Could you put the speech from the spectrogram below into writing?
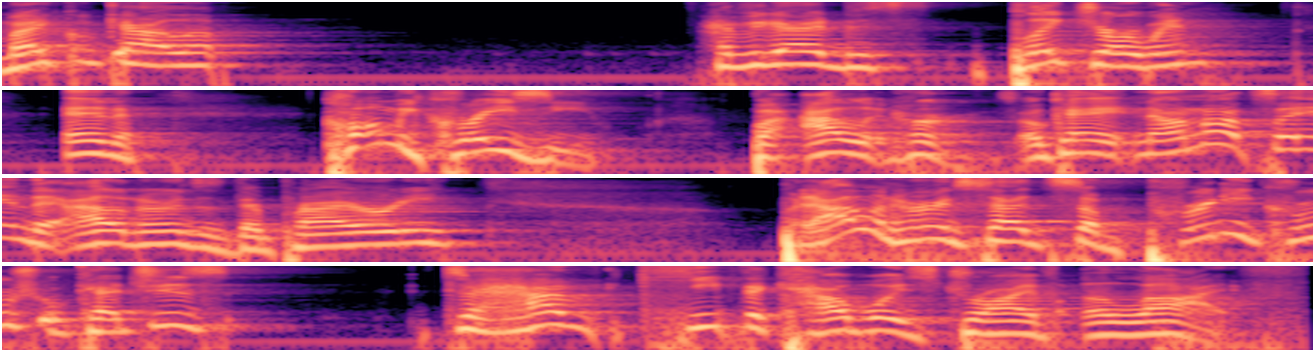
Michael Gallup. Have you guys Blake Jarwin? And call me crazy, but Allen Hurns, okay? Now, I'm not saying that Allen Hurns is their priority, but Allen Hurns had some pretty crucial catches to have keep the Cowboys drive alive.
